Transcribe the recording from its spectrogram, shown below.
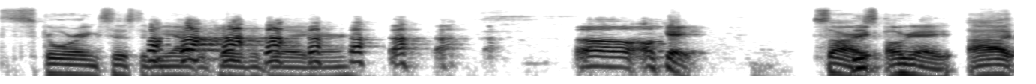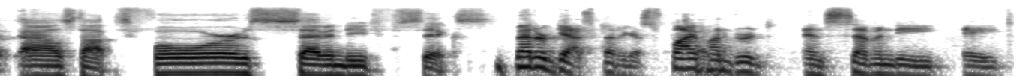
scoring system you have to put into play here. Oh, okay. Sorry. This- Okay. Uh, I'll stop. Four seventy six. Better guess. Better guess. 506. and 78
